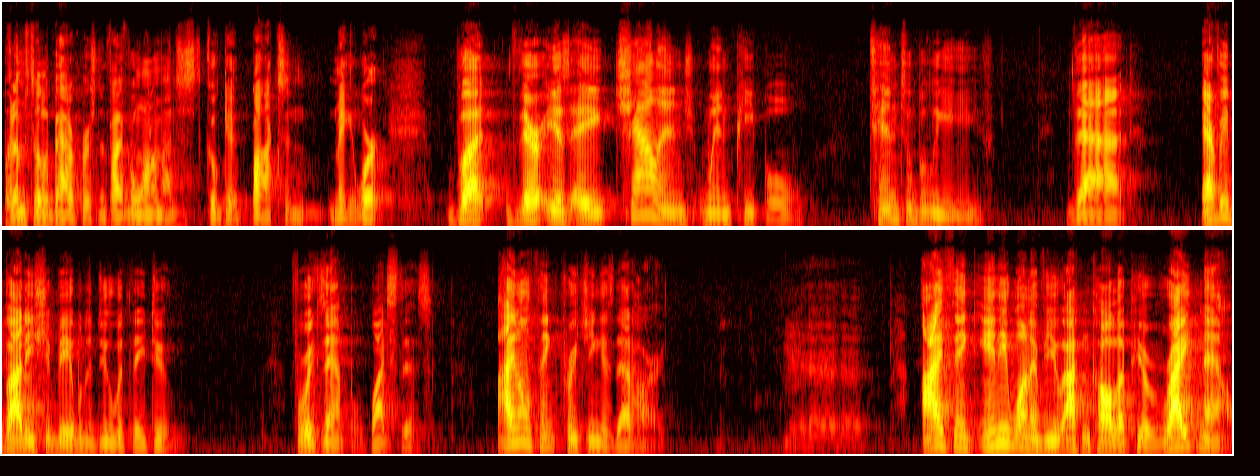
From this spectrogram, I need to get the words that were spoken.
But I'm still a better person. If I ever want them, I just go get a box and make it work. But there is a challenge when people tend to believe that everybody should be able to do what they do. For example, watch this. I don't think preaching is that hard. I think any one of you I can call up here right now,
